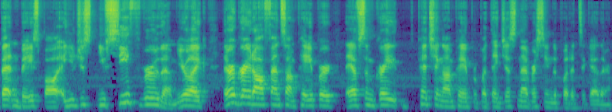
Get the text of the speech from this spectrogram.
betting baseball. You just you see through them. You're like they're a great offense on paper. They have some great pitching on paper, but they just never seem to put it together.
